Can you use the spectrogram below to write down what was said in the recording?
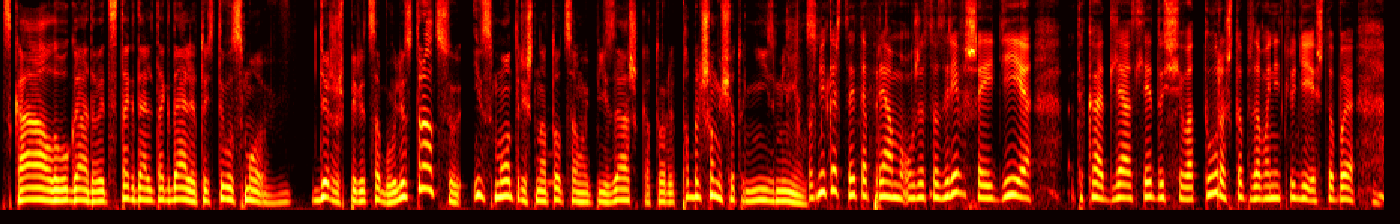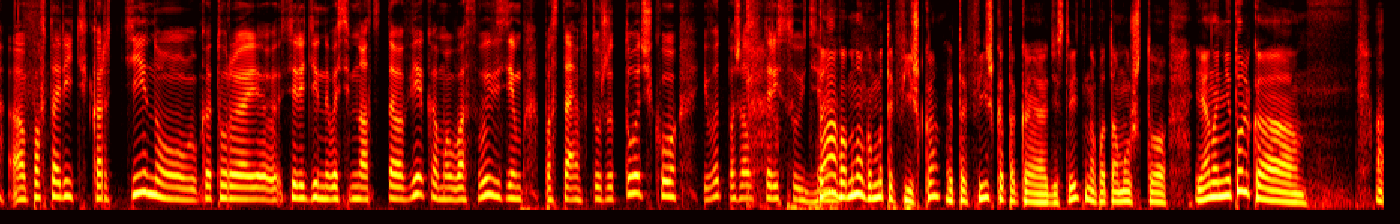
скалы угадывается и так далее, так далее. То есть ты вот смо- держишь перед собой иллюстрацию и смотришь на тот самый пейзаж, который, по большому счету, не изменился. Вот мне кажется, это прям уже созревшая идея такая для следующего тура, чтобы заманить людей, чтобы э, повторить картину, которая э, середины 18 века, мы вас вывезем, поставим в ту же точку, и вот, пожалуйста, рисуйте. Да, во многом это фишка. Это фишка такая, действительно, потому что... И она не только... а,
